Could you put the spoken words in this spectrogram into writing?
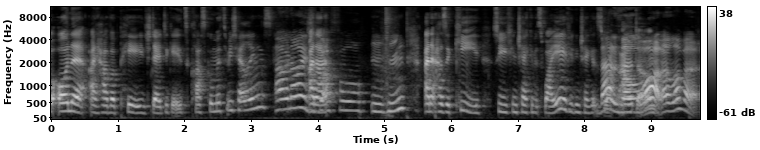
But on it, I have a page dedicated to classical myth retellings. Oh, nice. And You've I- got a full. hmm And it has a key, so you can check if it's YA, if you can check it's That is adult. a lot. I love it.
